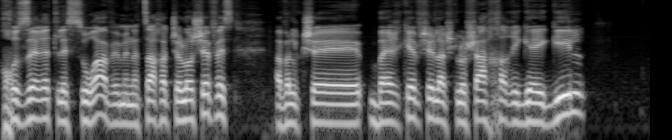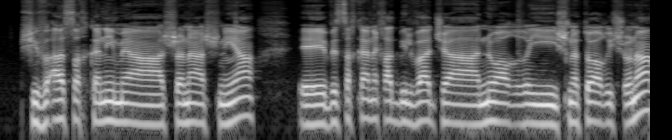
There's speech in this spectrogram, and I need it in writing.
חוזרת לסורה ומנצחת 3-0 אבל כשבהרכב שלה שלושה חריגי גיל שבעה שחקנים מהשנה השנייה ושחקן אחד בלבד שהנוער היא שנתו הראשונה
